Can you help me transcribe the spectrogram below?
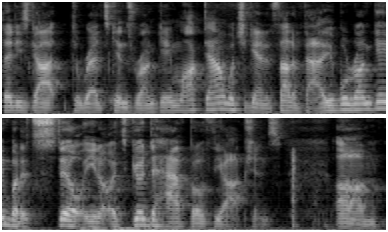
that he's got the Redskins run game locked down, which again, it's not a valuable run game, but it's still, you know, it's good to have both the options. Um,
